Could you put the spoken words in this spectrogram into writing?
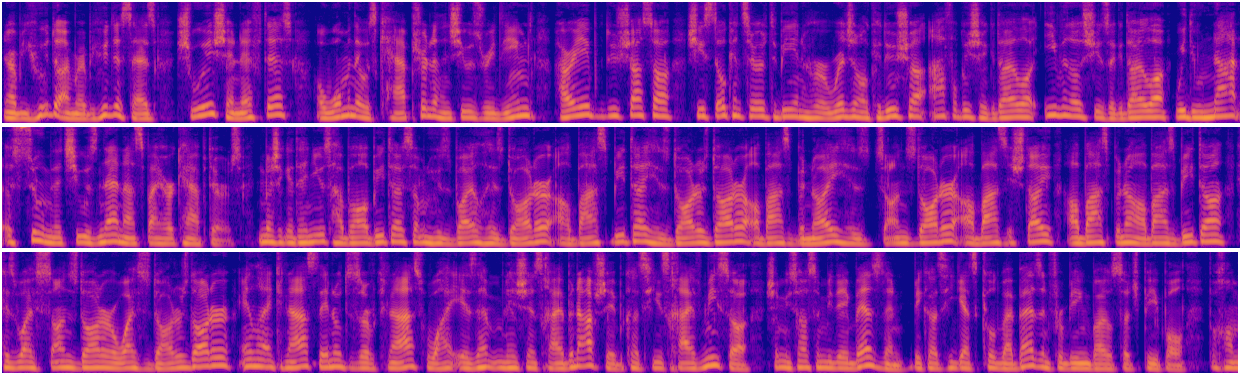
Now Rabbi Huda, um, Rabbi Huda says sheniftis, a woman that was captured and then she was redeemed. She's still considered to be in her original kedusha. Even though she's a gdaila, we do not assume that she was nenas by her captors. The Mishnah continues, Habal Bita, someone who's bail his daughter, Albas Bita, his daughter's daughter, Albas Benai, his son's daughter, Albas Ishtai, Albas Bena, Albas Bita, his wife's son's daughter or wife's daughter's daughter. In like Knas, they don't deserve Knas. Why is that? Because he's Chayv Misa, Bezdin, because he gets killed by Bezdin for being bail such people. Anyone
